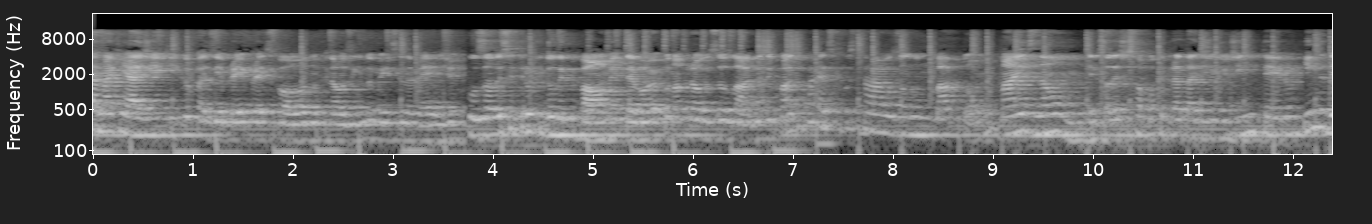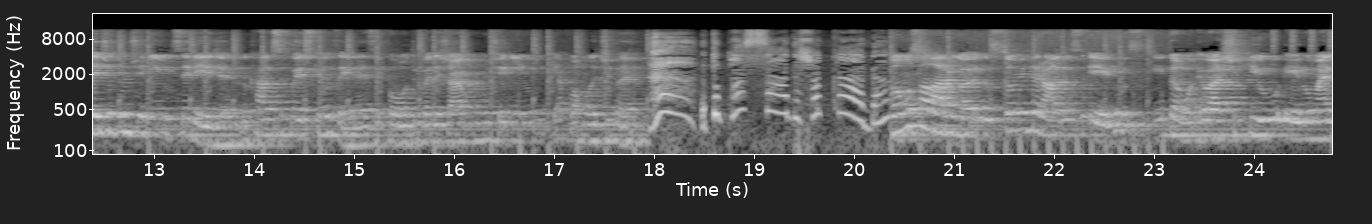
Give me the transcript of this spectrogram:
Essa maquiagem aqui que eu fazia pra ir pra escola no finalzinho do meu ensino médio. Usando esse truque do lip balm, devolve pro natural dos seus lábios e quase parece que você tá usando um batom. Mas não, ele só deixa sua boca hidratadinha o dia inteiro e ainda deixa com um cheirinho de cereja. No caso, se foi esse que eu usei, né? Se for outro, vai deixar com um cheirinho que a fórmula tiver. Eu tô passada, chocada. Vamos falar agora dos famigerados erros. Então, eu acho que o erro mais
